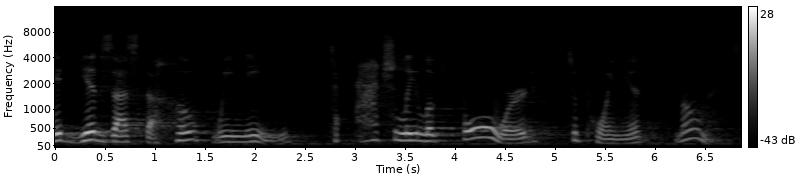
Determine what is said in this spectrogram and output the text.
it gives us the hope we need to actually look forward to poignant moments.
